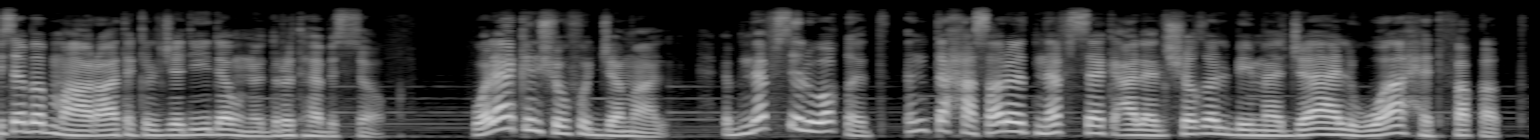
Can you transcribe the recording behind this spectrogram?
بسبب مهاراتك الجديدة وندرتها بالسوق. ولكن شوفوا الجمال بنفس الوقت أنت حصرت نفسك على الشغل بمجال واحد فقط.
